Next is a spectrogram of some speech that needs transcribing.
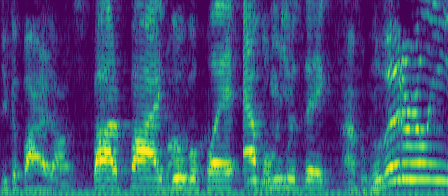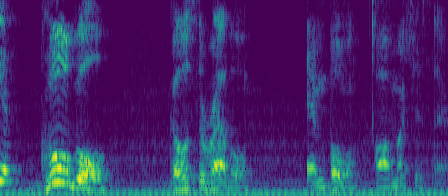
You can find it on Spotify, Spotify, Google Play, Apple Play, Music. Apple Music. Literally Google Ghost the Rebel and boom, all my shit's there.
